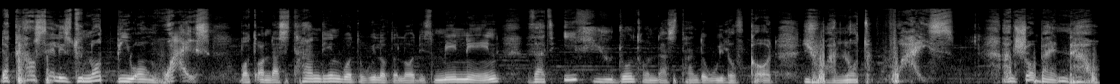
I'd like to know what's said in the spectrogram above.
The counsel is do not be unwise, but understanding what the will of the Lord is, meaning that if you don't understand the will of God, you are not wise. I'm sure by now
